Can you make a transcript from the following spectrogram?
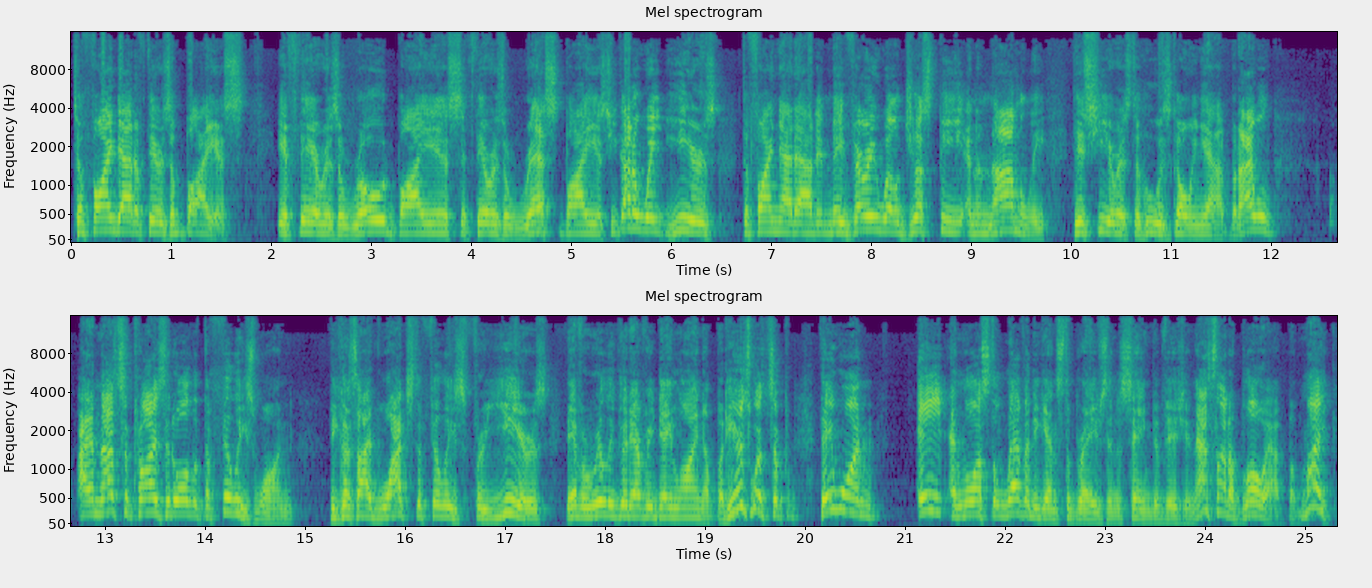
to find out if there's a bias, if there is a road bias, if there is a rest bias. You got to wait years to find that out. It may very well just be an anomaly this year as to who is going out. But I will. I am not surprised at all that the Phillies won because I've watched the Phillies for years. They have a really good everyday lineup. But here's what's they won eight and lost 11 against the Braves in the same division. That's not a blowout. But Mike,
